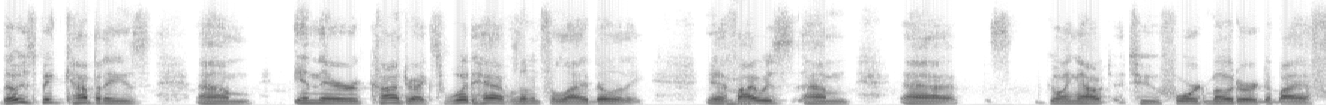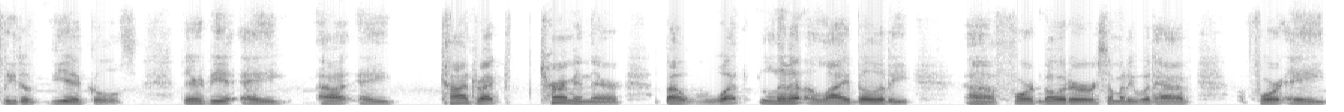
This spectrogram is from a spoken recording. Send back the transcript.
Those big companies um, in their contracts would have limits of liability. If mm-hmm. I was um, uh, going out to Ford Motor to buy a fleet of vehicles, there'd be a uh, a contract term in there about what limit of liability uh, Ford Motor or somebody would have for a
